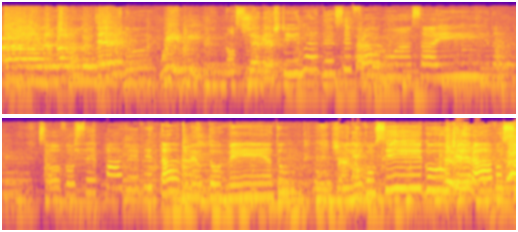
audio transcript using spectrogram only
Ah, não bon côté. Oui, oui. Nosso destino é decifrar uma saída. Só você pode evitar meu tormento. Já não consigo tirar você.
